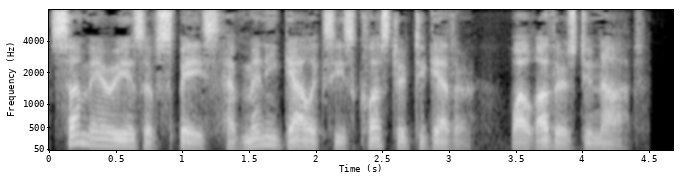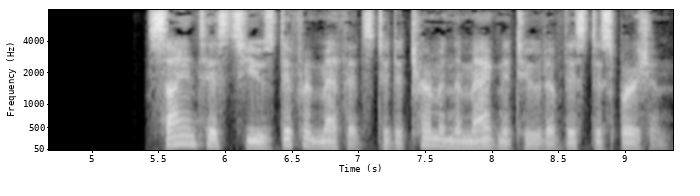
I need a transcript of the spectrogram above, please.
Some areas of space have many galaxies clustered together, while others do not. Scientists use different methods to determine the magnitude of this dispersion.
